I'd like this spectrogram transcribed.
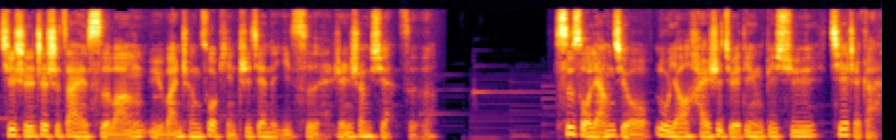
其实这是在死亡与完成作品之间的一次人生选择。思索良久，路遥还是决定必须接着干，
